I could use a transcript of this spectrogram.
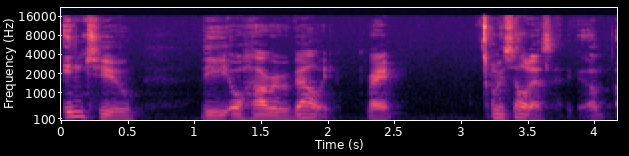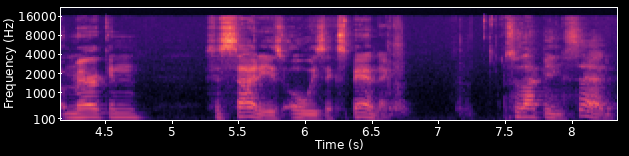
into the Ohio River Valley, right? And we saw this. Uh, American society is always expanding. So that being said,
